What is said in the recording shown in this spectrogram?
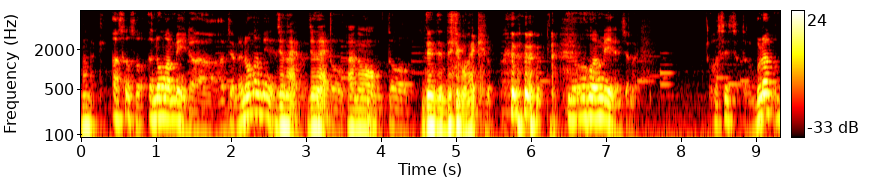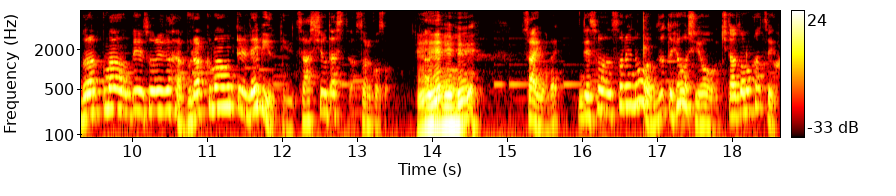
なんだっけ？あそうそう。ノーマン・メイラーじゃない。ノーマン・メイラーじゃない。じゃないえっとあの全然出てこないけど。ノーマン・メイラーじゃない。忘れちゃったな。ブラブラックマウンでそれがブラックマウンテン・レビューっていう雑誌を出してたそれこそ。ええ最後ねでそそれのずっと表紙を北園克也が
